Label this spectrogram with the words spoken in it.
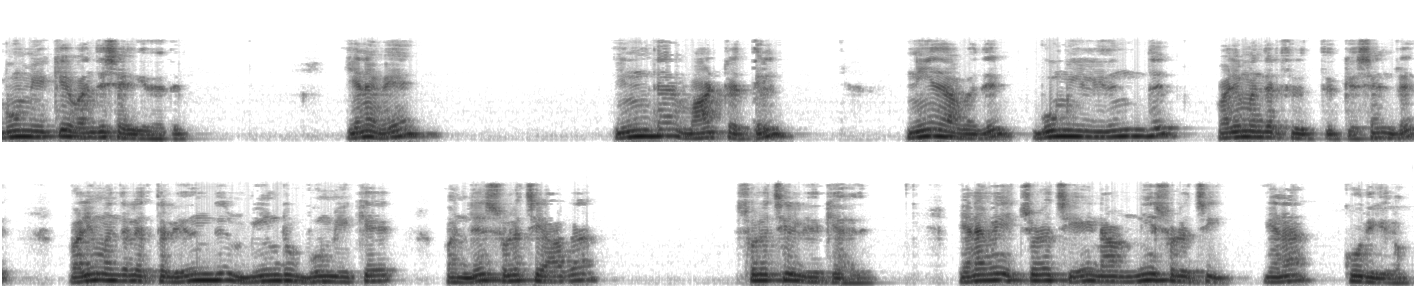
பூமிக்கே வந்து சேர்கிறது. எனவே இந்த மாற்றத்தில் நீதாவது பூமியில் இருந்து வளிமண்டலத்திற்கு சென்று வளிமண்டலத்தில் இருந்து மீண்டும் பூமிக்கே வந்து சுழற்சியாக சுழற்சியில் இருக்கிறது. எனவே இச்சுழற்சியை நாம் நீர் சுழற்சி என கூறுகிறோம்.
